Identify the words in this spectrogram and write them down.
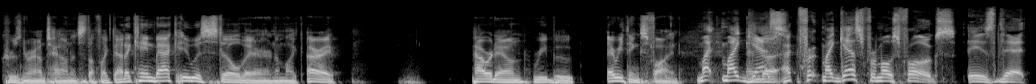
cruising around town and stuff like that. I came back, it was still there. And I'm like, all right, power down, reboot, everything's fine. My my and, uh, guess uh, for, my guess for most folks is that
